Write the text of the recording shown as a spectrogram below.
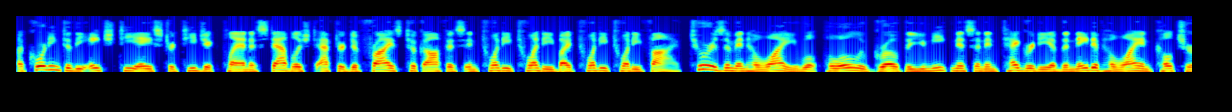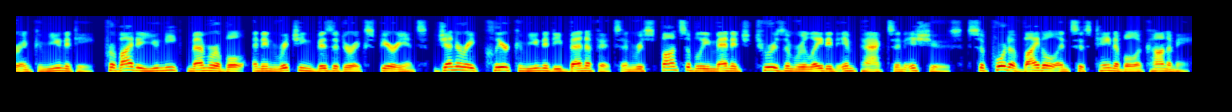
According to the HTA strategic plan established after De DeFries took office in 2020 by 2025, tourism in Hawaii will, Ho'olu grow the uniqueness and integrity of the native Hawaiian culture and community, provide a unique, memorable, and enriching visitor experience, generate clear community benefits and responsibly manage tourism-related impacts and issues, support a vital and sustainable economy.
